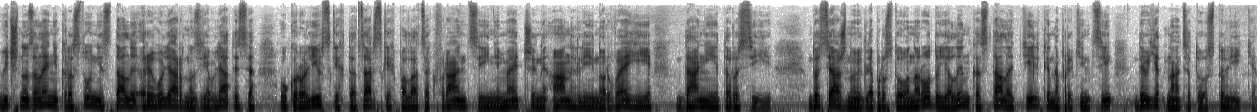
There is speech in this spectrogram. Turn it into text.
вічнозелені красуні стали регулярно з'являтися у королівських та царських палацах Франції, Німеччини, Англії, Норвегії, Данії та Росії. Досяжною для простого народу ялинка стала тільки наприкінці 19 століття.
